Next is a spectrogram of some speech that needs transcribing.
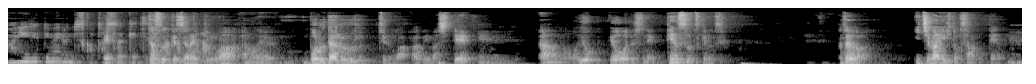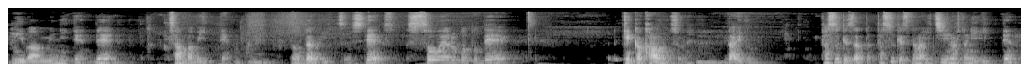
何で決めるんですか？多え数決多数決じゃないっていうのはは、あのね、ボルダルールっていうのがありまして、ーえあの、要要はですね、点数つけるんですよ。例えば、一番いい人3点、ーうん2番目2点で、3番目1点。うん例えば1通して、そうやることで、結果変わるんですよね。だいぶ。多数決だった多数決ってのは1位の人に1点、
